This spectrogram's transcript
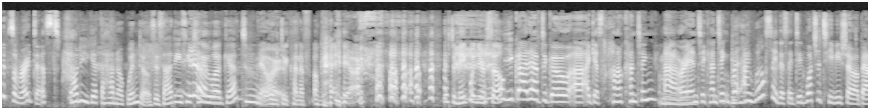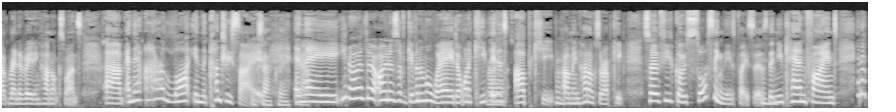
it's a road test. How do you get the Hanok windows? Is that easy to uh, get? No. Or do you kind of, okay. Yeah. you have to make one yourself? You kind of have to go, uh, I guess, hanok hunting uh, Mm-hmm. or antique hunting. But I will say this: I did watch a TV show about renovating hanoks once, um, and there are a lot in the countryside. Exactly, and yeah. they, you know, the owners have given them away. Don't want to keep it. Right. Mm-hmm. It's upkeep. I mean, hanoks are upkeep. So if you go sourcing these places, then Mm-hmm. you can find, and it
